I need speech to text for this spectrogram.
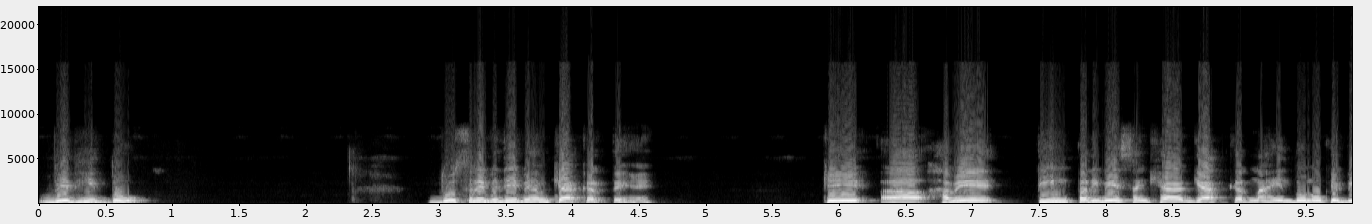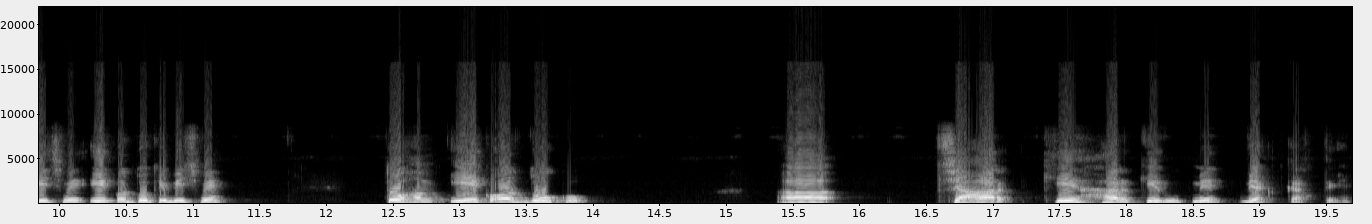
विधि दो। दूसरी विधि में हम क्या करते हैं कि आ, हमें तीन परिमेय संख्या ज्ञात करना है इन दोनों के बीच में एक और दो के बीच में। तो हम एक और दो को आ, चार के हर के रूप में व्यक्त करते हैं।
